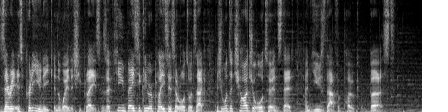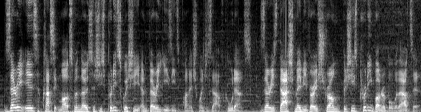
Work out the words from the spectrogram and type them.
Zeri is pretty unique in the way that she plays, as her Q basically replaces her auto attack and you want to charge your auto instead and use that for poke and burst. Zeri is a classic marksman though, so she's pretty squishy and very easy to punish when she's out of cooldowns. Zeri's dash may be very strong, but she's pretty vulnerable without it.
